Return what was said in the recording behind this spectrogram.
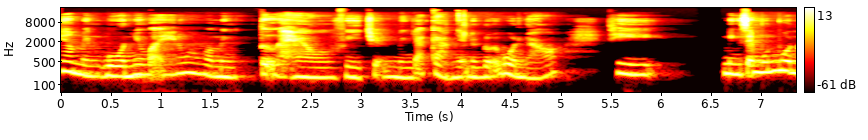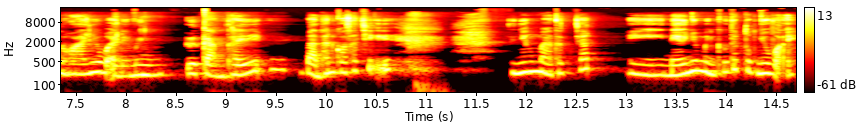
khi mà mình buồn như vậy đúng không? Và mình tự hào vì chuyện mình đã cảm nhận được nỗi buồn đó thì mình sẽ muốn buồn hóa như vậy để mình được cảm thấy bản thân có giá trị. Nhưng mà thực chất thì nếu như mình cứ tiếp tục như vậy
